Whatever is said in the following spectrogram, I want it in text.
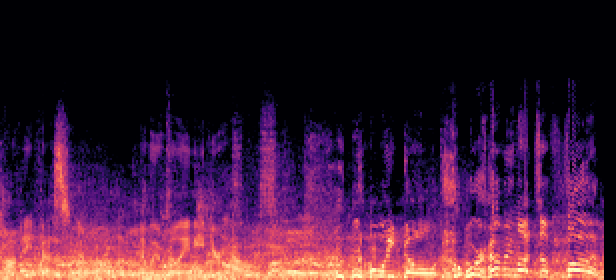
comedy festival, and we really need your help. no, we don't. We're having lots of fun.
